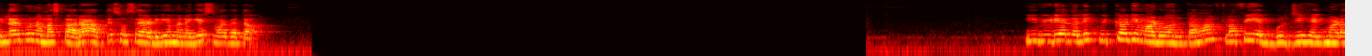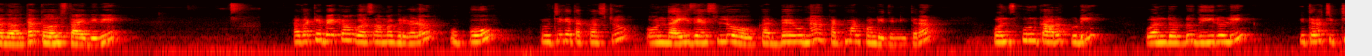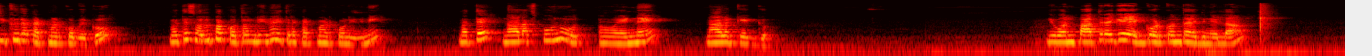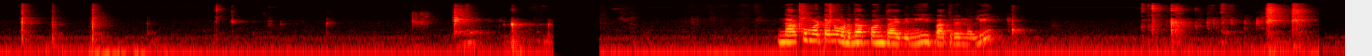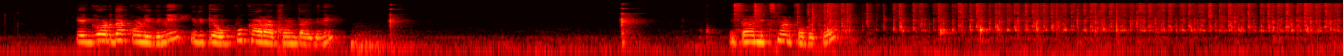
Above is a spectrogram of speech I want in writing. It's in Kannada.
ಎಲ್ಲರಿಗೂ ನಮಸ್ಕಾರ. ಅತ್ತೆ ಸೊಸೆ ಅಡುಗೆ ಮನೆಗೆ ಸ್ವಾಗತ. ಈ ವಿಡಿಯೋದಲ್ಲಿ ಕ್ವಿಕ್ ಆಗಿ ಮಾಡುವಂತಹ ಫ್ಲಫಿ ಎಗ್ ಬುರ್ಜಿ ಹೇಗೆ ಮಾಡೋದು ಅಂತ ತೋರಿಸ್ತಾ ಇದ್ದೀವಿ. ಅದಕ್ಕೆ ಬೇಕಾಗುವ ಸಾಮಗ್ರಿಗಳು ಉಪ್ಪು, ರುಚಿಗೆ ತಕ್ಕಷ್ಟು ಒಂದು ಐದು ಎಸ್ಲು ಕರ್ಬೇವನ್ನ ಕಟ್ ಮಾಡ್ಕೊಂಡಿದ್ದೀನಿ ಈ ಥರ ಒಂದು ಸ್ಪೂನ್ ಖಾರದ ಪುಡಿ, ಒಂದು ದೊಡ್ಡದು ಈರುಳ್ಳಿ, ಈ ಥರ ಚಿಕ್ಕ ಚಿಕ್ಕದಾಗಿ ಕಟ್ ಮಾಡ್ಕೋಬೇಕು. ಮತ್ತೆ ಸ್ವಲ್ಪ ಕೊತ್ತಂಬರಿನ ಈ ಥರ ಕಟ್ ಮಾಡ್ಕೊಂಡಿದ್ದೀನಿ ಮತ್ತೆ ನಾಲ್ಕು ಸ್ಪೂನು ಎಣ್ಣೆ, ನಾಲ್ಕು ಎಗ್ ಈ ಒಂದು ಪಾತ್ರೆಗೆ ಎಗ್ ಹೊಡ್ಕೊತಾ ಇದ್ದೀನಿ ಎಲ್ಲ. ನಾಲ್ಕು ಮೊಟ್ಟೆನ ಹೊಡೆದಾಕೊಂತ ಇದ್ದೀನಿ ಈ ಪಾತ್ರೆನಲ್ಲಿ. ಎಗ್ ಹೊಡೆದಾಕೊಂಡಿದ್ದೀನಿ ಇದಕ್ಕೆ ಉಪ್ಪು, ಖಾರ ಹಾಕೊಂತ ಇದ್ದೀನಿ ಈ ಥರ ಮಿಕ್ಸ್ ಮಾಡ್ಕೋಬೇಕು.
